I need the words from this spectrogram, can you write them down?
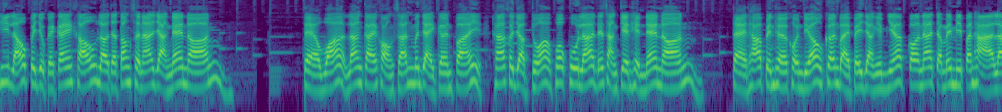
ที่เราไปอยู่ใกล้ๆเขา เราจะต้องชนะอย่างแน่นอน แต่ว่าร่างกายของฉันมันใหญ่เกินไป ถ้าขยับตัวพวกผู้ละได้สังเกตเห็นแน่นอน แต่ถ้าเป็นเธอคนเดียวเคลื่อนไหวไปอย่างเงียบๆก็น่าจะไม่มีปัญหาอะไร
